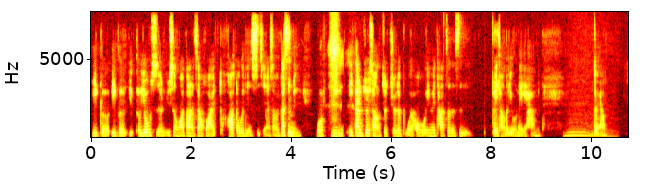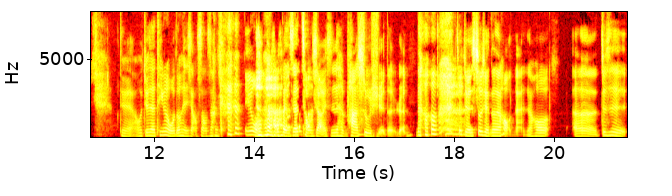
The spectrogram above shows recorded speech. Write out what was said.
一个一个优优质的女生的话，当然是要花花多一点时间在上面。但是你我你一旦追上，就绝对不会后悔，因为她真的是非常的有内涵。嗯，对啊，对啊，我觉得听了我都很想上上看，因为我 我本身从小也是很怕数学的人，然后 就觉得数学真的好难，然后呃，就是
